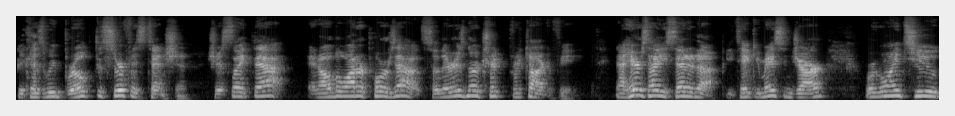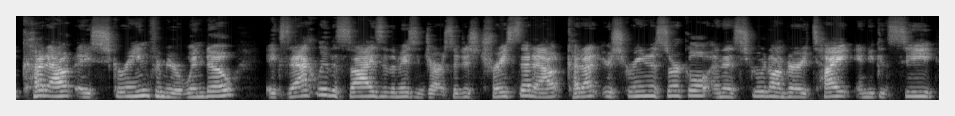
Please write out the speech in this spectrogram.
because we broke the surface tension just like that and all the water pours out. So there is no trick photography. Now here's how you set it up. You take your mason jar. We're going to cut out a screen from your window exactly the size of the mason jar. So just trace that out, cut out your screen in a circle, and then screw it on very tight, and you can see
